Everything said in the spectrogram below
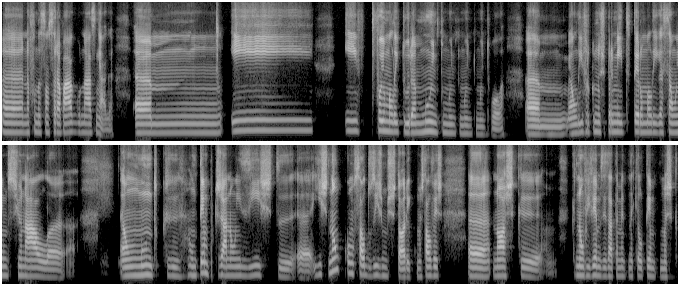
uh, na Fundação Saramago, na Azinhaga. Um, e, e foi uma leitura muito, muito, muito, muito boa. Um, é um livro que nos permite ter uma ligação emocional a, a um mundo que, a um tempo que já não existe, uh, e isto não com saudosismo histórico, mas talvez uh, nós que, que não vivemos exatamente naquele tempo, mas que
